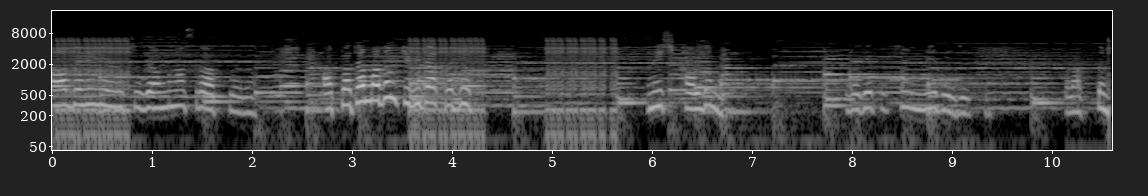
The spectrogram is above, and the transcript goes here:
Aa beni görüntü ben nasıl atladım? Atlatamadım ki bir dakika dur. Hani hiç kaldı mı? Hareket için ne diyeceksin? Bıraktım.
